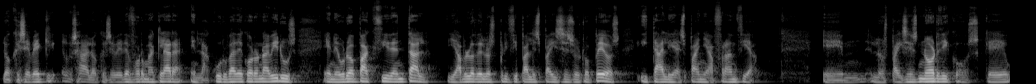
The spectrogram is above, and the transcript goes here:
Lo que, se ve, o sea, lo que se ve de forma clara en la curva de coronavirus en Europa occidental, y hablo de los principales países europeos, Italia, España, Francia, eh, los países nórdicos, que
